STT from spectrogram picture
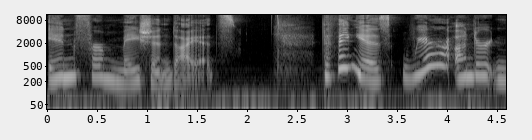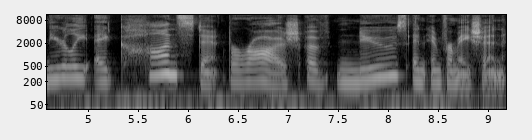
information diets. The thing is, we're under nearly a constant barrage of news and information.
